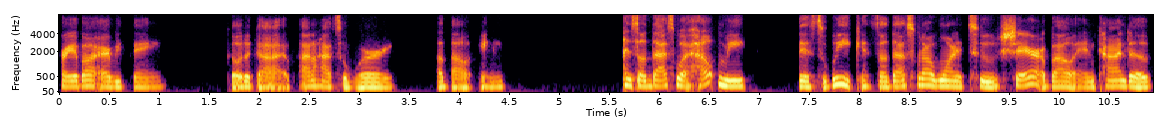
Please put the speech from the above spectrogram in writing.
pray about everything, go to God. I don't have to worry about anything. And so that's what helped me this week. And so that's what I wanted to share about and kind of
